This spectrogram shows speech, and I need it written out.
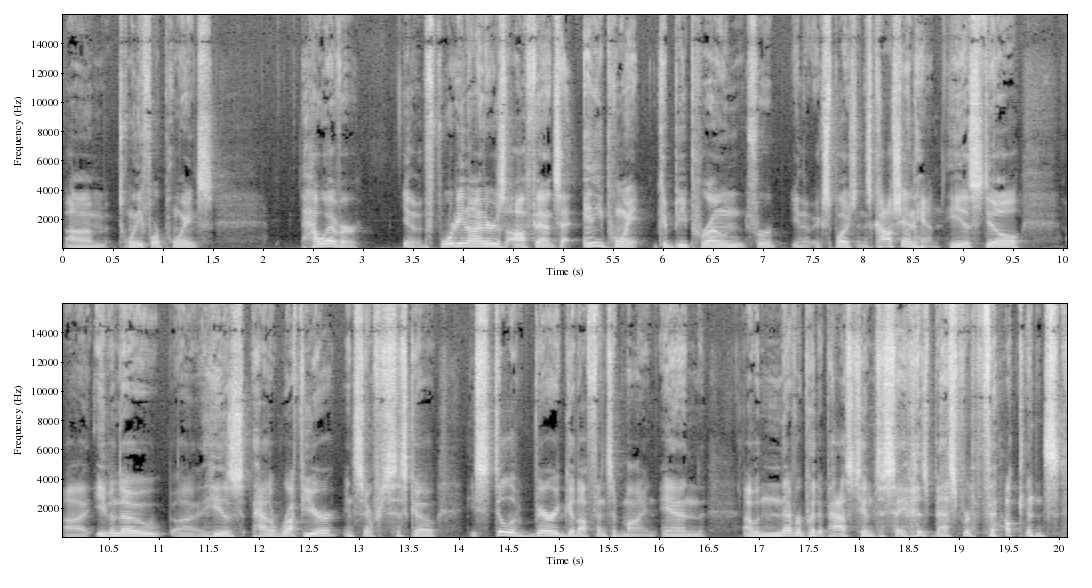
um, 24 points. However, you know, the 49ers offense at any point could be prone for, you know, explosions. Kyle Shanahan, he is still, uh, even though uh, he has had a rough year in San Francisco, he's still a very good offensive mind. And I would never put it past him to save his best for the Falcons,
